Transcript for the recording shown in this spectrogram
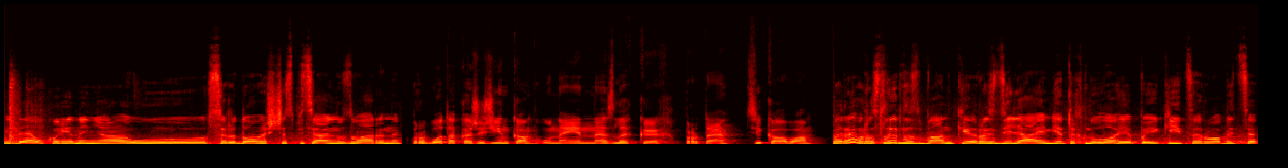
Іде укорінення у середовище спеціально зварене. Робота, каже жінка, у неї не з легких, проте цікава. Беремо рослину з банки, розділяємо, є технологія, по якій це робиться,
